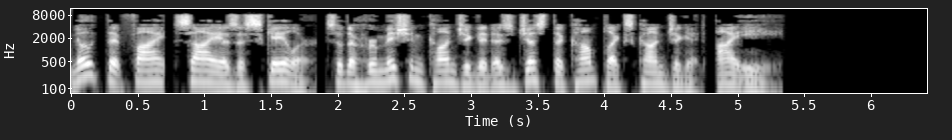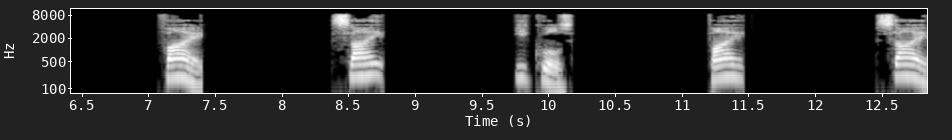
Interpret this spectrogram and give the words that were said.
Note that phi psi is a scalar, so the Hermitian conjugate is just the complex conjugate, i.e. phi psi equals phi psi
